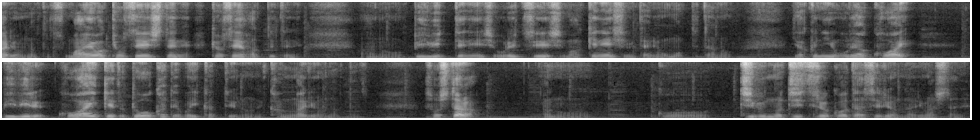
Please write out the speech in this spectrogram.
えるようになったんです。前は虚勢してね、虚勢張っててね、あの、ビビってねえし、俺強いし、負けねえし、みたいに思ってたの。逆に俺は怖い。ビビる。怖いけどどう勝てばいいかっていうのをね、考えるようになったんです。そしたら、あの、こう、自分の実力を出せるようになりましたね。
